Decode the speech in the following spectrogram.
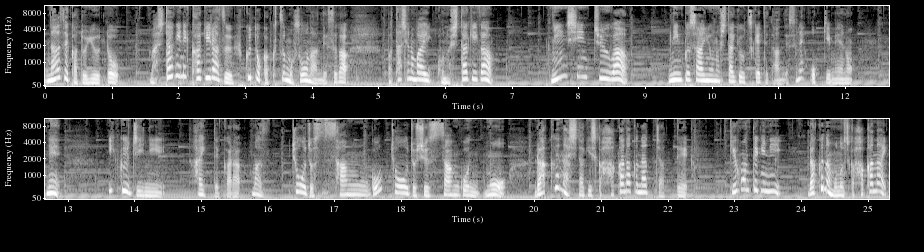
なぜかというと、まあ、下着に限らず服とか靴もそうなんですが私の場合この下着が妊娠中は妊婦さん用の下着をつけてたんですね大きめの。で育児に入ってからまあ長女産後長女出産後も楽な下着しか履かなくなっちゃって基本的に楽なものしか履かない。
